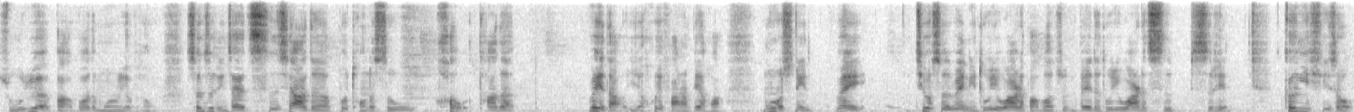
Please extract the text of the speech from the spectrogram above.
足月宝宝的母乳也不同。甚至你在吃下的不同的食物后，它的味道也会发生变化。母乳是你为就是为你独一无二的宝宝准备的独一无二的食食品。更易吸收，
